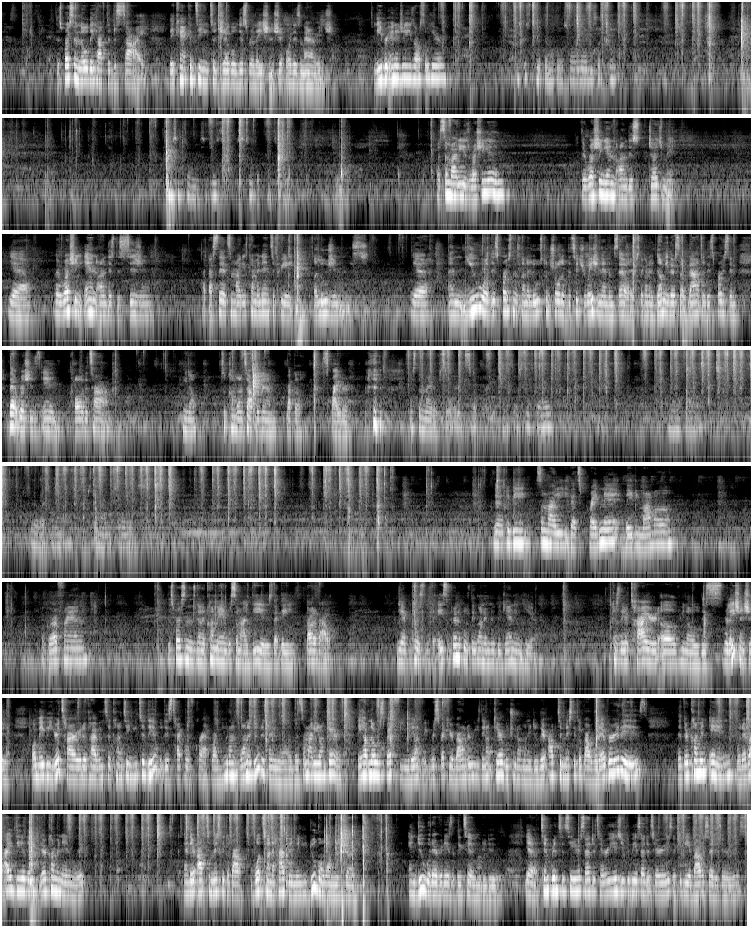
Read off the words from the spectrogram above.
This person know they have to decide. They can't continue to juggle this relationship or this marriage. Libra energy is also here. This is two But somebody is rushing in. They're rushing in on this judgment. Yeah. They're rushing in on this decision. Like I said, somebody's coming in to create illusions. Yeah. And you or this person is going to lose control of the situation and themselves. They're going to dummy themselves down to this person that rushes in all the time. You know? to come on top of them like a spider. It's the Knight of Swords upright? What's this guy? Feel like coming out. It's the Knight of Swords. Yeah, it could be somebody that's pregnant, baby mama, a girlfriend, this person is going to come in with some ideas that they thought about. Yeah, because with the Ace of Pentacles, they want a new beginning here. because they're tired of, you know, this relationship. Or maybe you're tired of having to continue to deal with this type of crap. Like you don't want to do this anymore, but somebody don't care. They have no respect for you. They don't respect your boundaries. They don't care what you don't want to do. They're optimistic about whatever it is that they're coming in, whatever idea they, they're coming in with. And they're optimistic about what's going to happen when you do go on this journey and do whatever it is that they tell you to do. Yeah, temperance is here, Sagittarius. You could be a Sagittarius. It could be about a Sagittarius.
